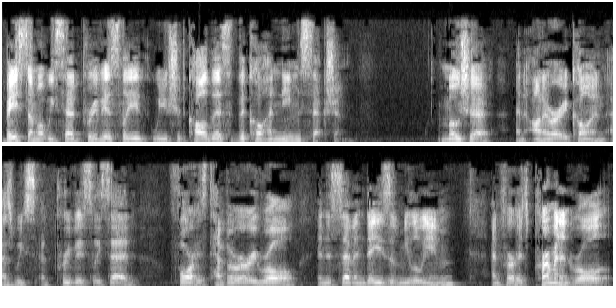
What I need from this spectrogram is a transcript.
Based on what we said previously, we should call this the Kohanim section. Moshe, an honorary Kohen, as we previously said, for his temporary role in the seven days of Miluim, and for his permanent role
